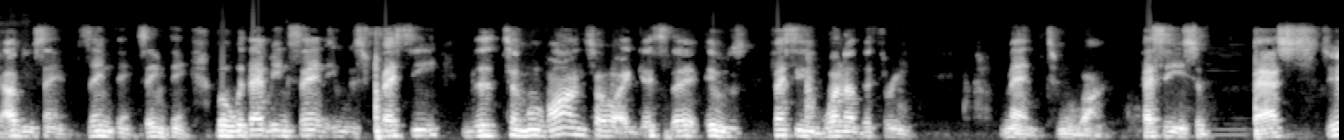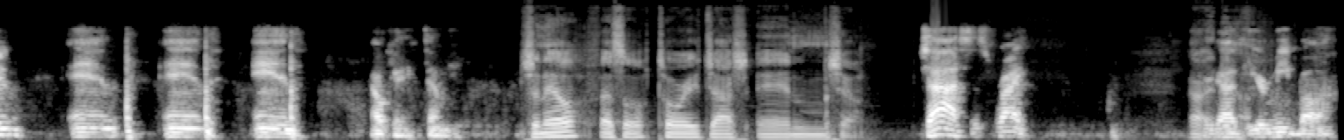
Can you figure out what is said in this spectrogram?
yeah. I'll do the same. Same thing. Same thing. But with that being said, it was Fessy the, to move on. So I guess that it was Fessy one of the three men to move on. Fessy, Sebastian, and and and Okay, tell me. Chanelle, Fessy, Tori, Josh, and Michelle. Josh, that's right. Right. You got then, your meatball.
